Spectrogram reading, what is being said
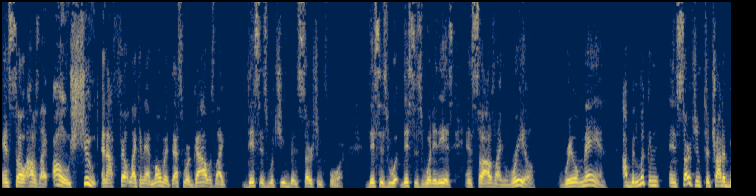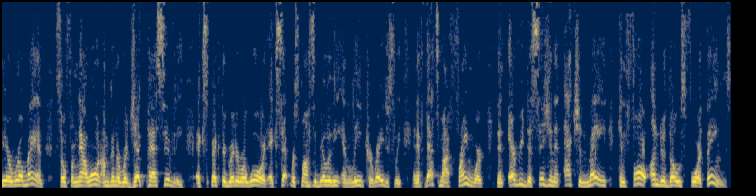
And so I was like, oh, shoot. And I felt like in that moment, that's where God was like, this is what you've been searching for. This is what, this is what it is. And so I was like, real, real man. I've been looking and searching to try to be a real man. So from now on, I'm going to reject passivity, expect a greater reward, accept responsibility, and lead courageously. And if that's my framework, then every decision and action made can fall under those four things.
